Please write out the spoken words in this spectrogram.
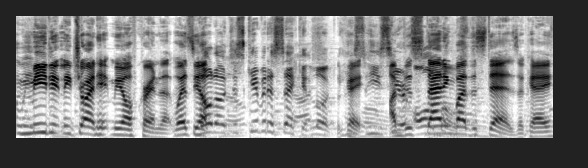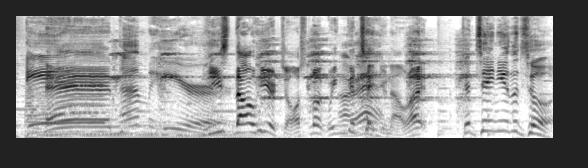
immediately try and hit me off, Crainer. Where's the No, up? no, just give it a second. Look, Okay, he's, he's I'm here just standing by the almost. stairs, okay? And I'm here. He's now here, Josh. Look, we can All continue now, right? Continue the tour.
